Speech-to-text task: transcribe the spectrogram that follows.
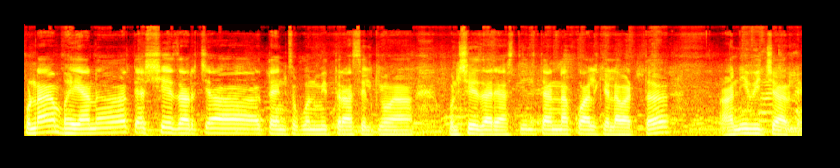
पुन्हा भयानं त्या शेजारच्या त्यांचं कोण मित्र असेल किंवा कोण शेजारी असतील त्यांना कॉल केला वाटतं आणि विचारले.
